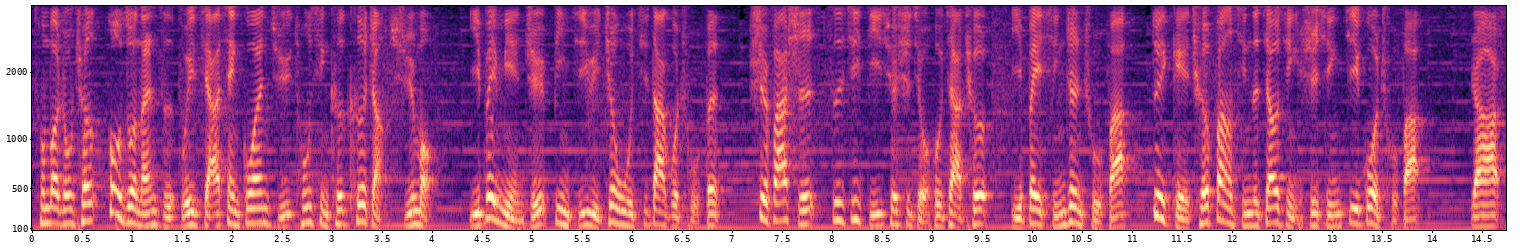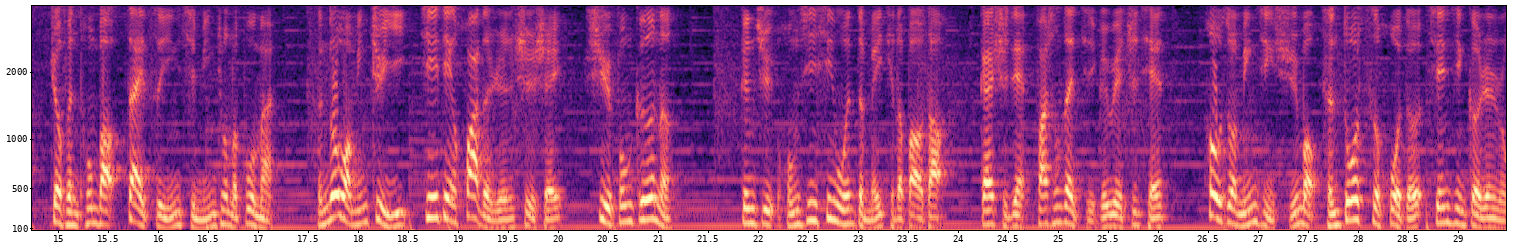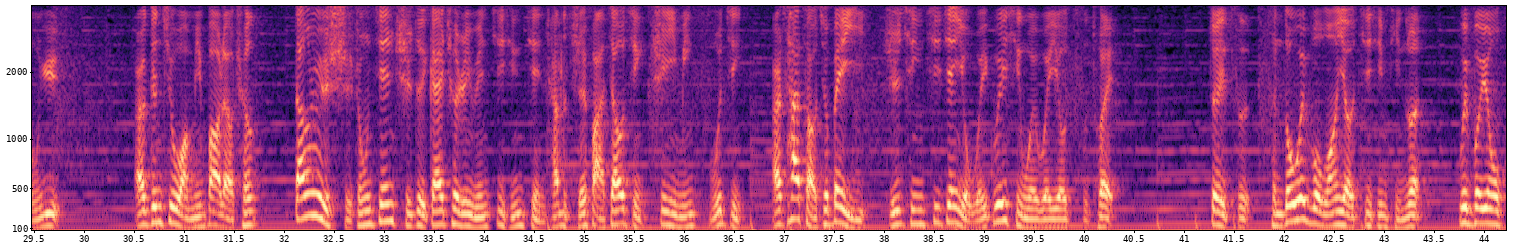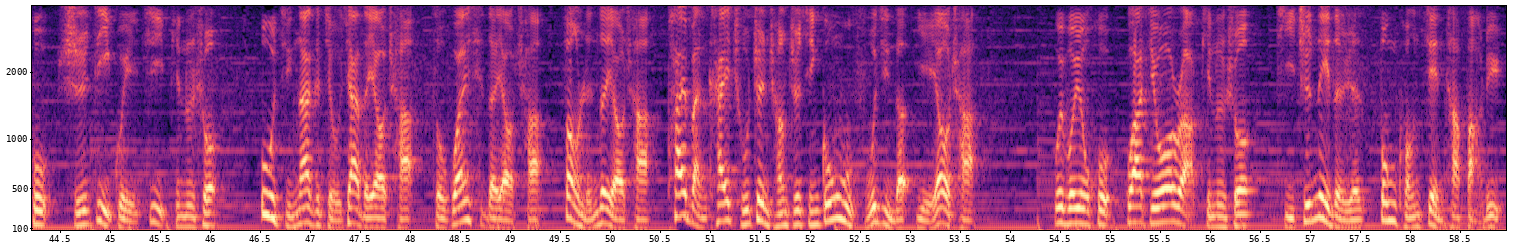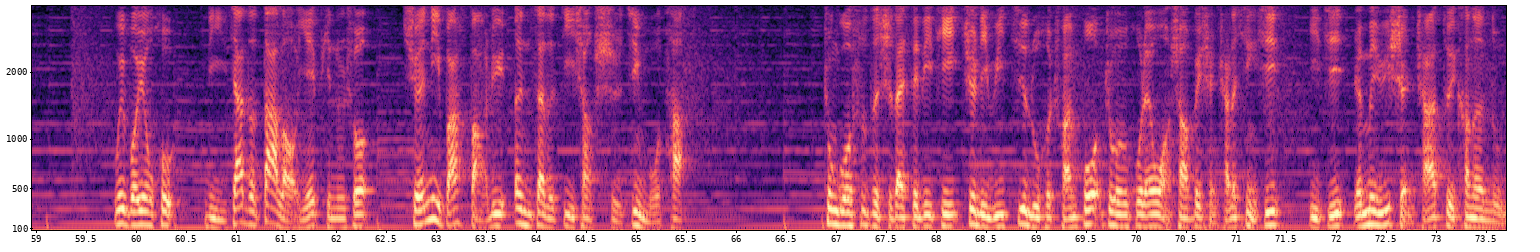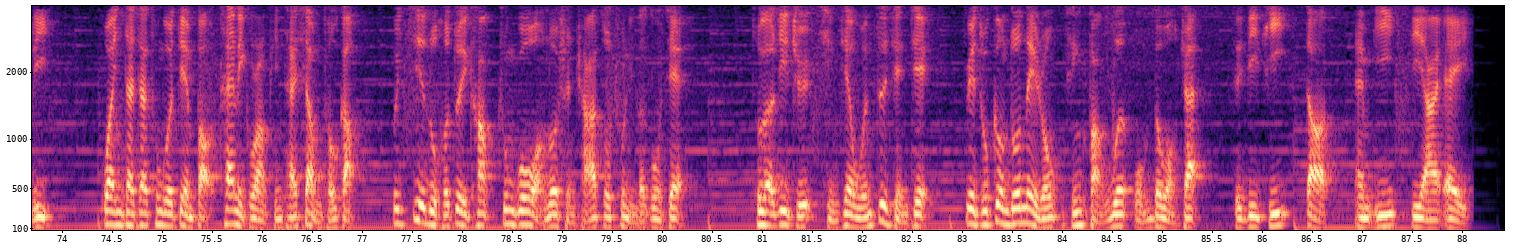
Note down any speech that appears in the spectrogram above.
通报中称，后座男子为郏县公安局通信科科长徐某，已被免职并给予政务记大过处分。事发时，司机的确是酒后驾车，已被行政处罚，对给车放行的交警实行记过处罚。然而，这份通报再次引起民众的不满，很多网民质疑接电话的人是谁？旭峰哥呢？根据红星新闻等媒体的报道，该事件发生在几个月之前。后座民警徐某曾多次获得先进个人荣誉。而根据网民爆料称，当日始终坚持对该车人员进行检查的执法交警是一名辅警，而他早就被以执勤期间有违规行为为由辞退。对此，很多微博网友进行评论。微博用户实地轨迹评论说：“不仅那个酒驾的要查，走关系的要查，放人的要查，拍板开除正常执行公务辅警的也要查。”微博用户 Guardiola 评论说：“体制内的人疯狂践踏法律。”微博用户李家的大老爷评论说：“全力把法律摁在了地上，使劲摩擦。”中国数字时代 CDT 致力于记录和传播中文互联网上被审查的信息。以及人们与审查对抗的努力，欢迎大家通过电报 Telegram 平台项目投稿，为记录和对抗中国网络审查做出你的贡献。投稿地址请见文字简介。阅读更多内容，请访问我们的网站 cdt.media。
